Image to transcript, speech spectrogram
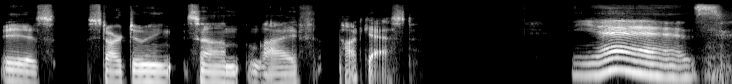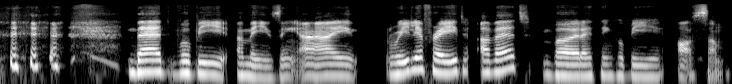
is start doing some live podcast. Yes. that will be amazing. I really afraid of it, but I think it'll be awesome.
